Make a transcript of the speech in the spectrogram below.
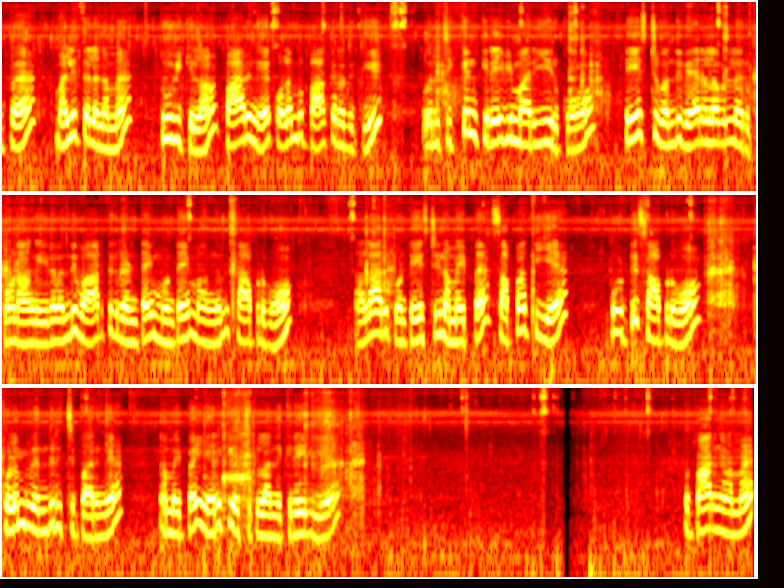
இப்போ மல்லித்தலை நம்ம தூவிக்கலாம். பாருங்கள் குழம்பு பார்க்குறதுக்கு ஒரு சிக்கன் கிரேவி மாதிரியே இருக்கும். டேஸ்ட்டு வந்து வேறு லெவலில் இருக்கும். நாங்கள் இதை வந்து வாரத்துக்கு ரெண்டு டைம் மூணு டைம் நாங்கள் வந்து சாப்பிடுவோம். நல்லா இருக்கும் டேஸ்ட்டு நம்ம இப்போ சப்பாத்தியை போட்டு சாப்பிடுவோம். குழம்பு வெந்துருச்சு பாருங்கள் நம்ம இப்போ இறக்கி வச்சுக்கலாம் அந்த கிரேவியை. இப்போ பாருங்கள் நம்ம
